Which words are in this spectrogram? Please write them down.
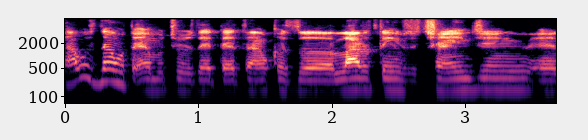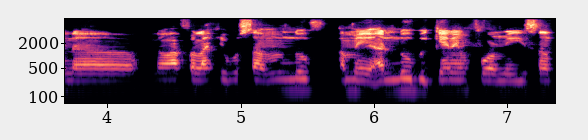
I was done with the amateurs at that time because uh, a lot of things are changing, and uh, you know, I feel like it was something new. I mean, a new beginning for me, something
